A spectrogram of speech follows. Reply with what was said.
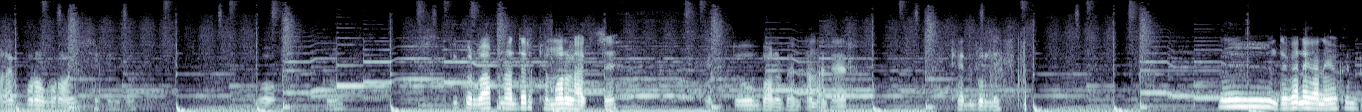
অনেক বড় বড় হয়েছে কিন্তু। কি করব, আপনাদের কেমন লাগছে? একটু বলবেন আমাদের ক্ষেতগুলি। দেখেন এখানে কিন্তু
